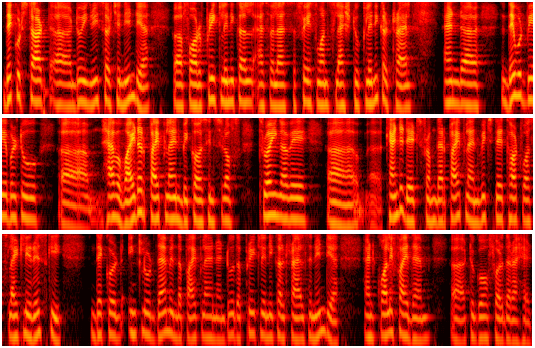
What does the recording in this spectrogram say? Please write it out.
they could start uh, doing research in India uh, for preclinical as well as phase one slash two clinical trial. And uh, they would be able to um, have a wider pipeline because instead of throwing away uh, uh, candidates from their pipeline, which they thought was slightly risky, they could include them in the pipeline and do the preclinical trials in India and qualify them uh, to go further ahead.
